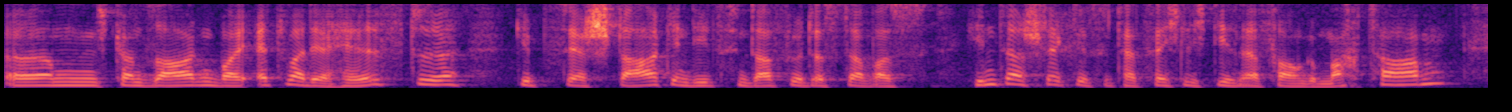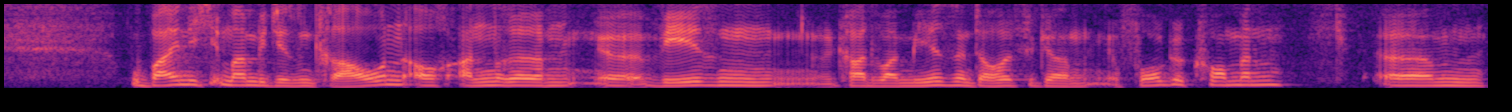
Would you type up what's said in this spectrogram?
Ähm, ich kann sagen, bei etwa der Hälfte gibt es sehr starke Indizien dafür, dass da was hintersteckt, dass sie tatsächlich diese Erfahrung gemacht haben. Wobei nicht immer mit diesen Grauen, auch andere äh, Wesen, gerade bei mir, sind da häufiger vorgekommen. Ähm,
